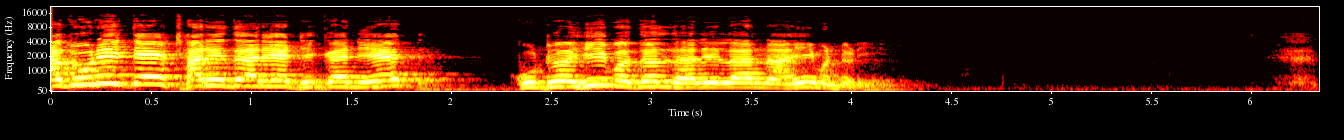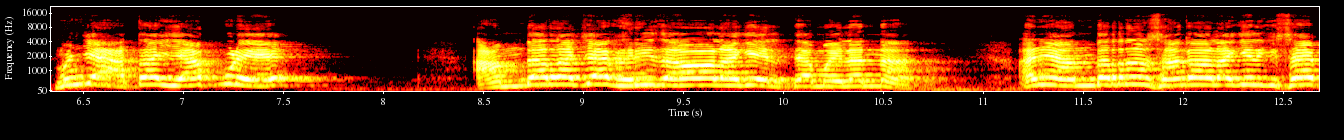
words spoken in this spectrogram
अजूनही ते ठाणेदार या ठिकाणी आहेत. कुठंही बदल झालेला नाही मंडळी. म्हणजे आता यापुढे आमदाराच्या घरी जावं लागेल त्या महिलांना. आणि आमदारांना सांगावं लागेल की साहेब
